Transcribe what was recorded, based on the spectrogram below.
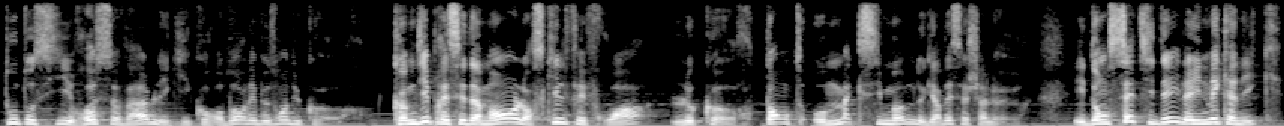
tout aussi recevable et qui corrobore les besoins du corps. Comme dit précédemment, lorsqu'il fait froid, le corps tente au maximum de garder sa chaleur. Et dans cette idée, il a une mécanique.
